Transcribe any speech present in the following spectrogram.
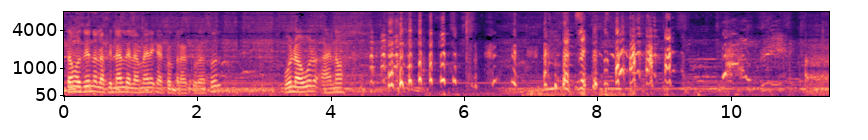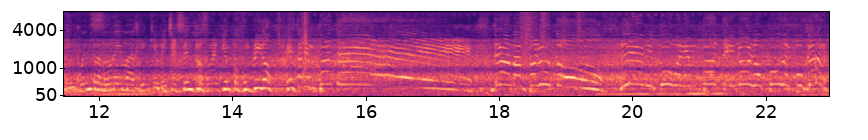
Estamos viendo la final de la América contra el Cruz Azul. Uno a uno. Ah, no. Encuentran una imagen que me echa el centro sobre el tiempo cumplido. ¡Está en empate! ¡Drama absoluto! Levi tuvo el empate y no lo pudo empujar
